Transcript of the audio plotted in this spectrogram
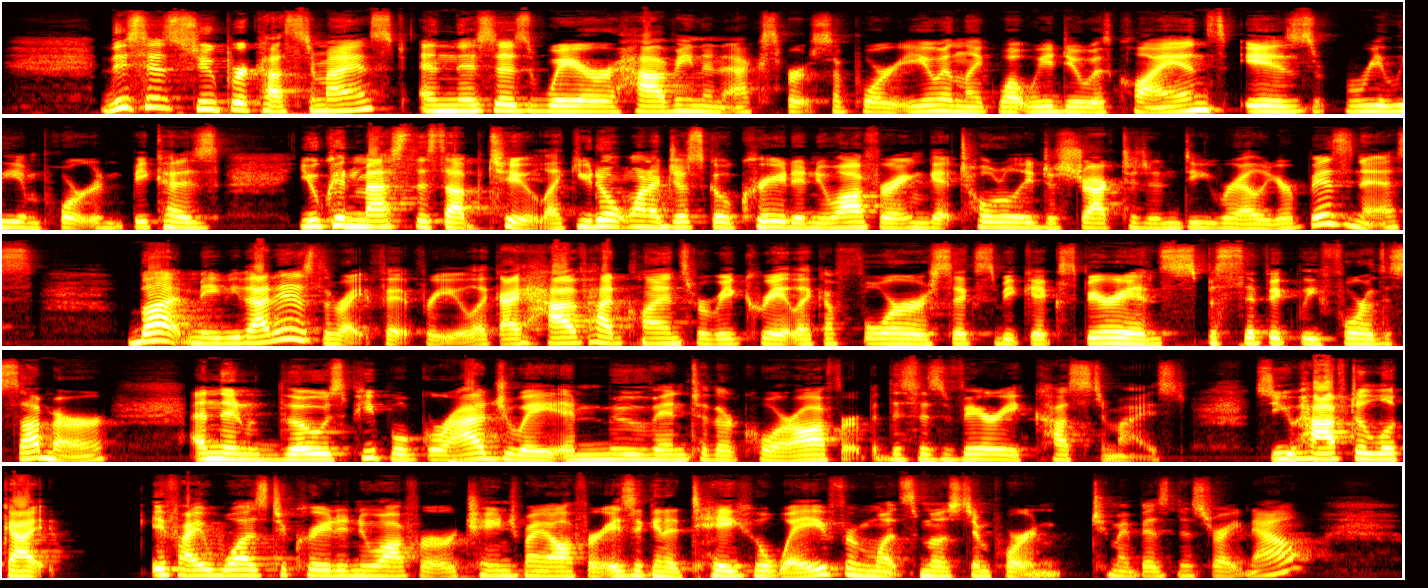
This is super customized, and this is where having an expert support you and like what we do with clients is really important because you can mess this up too. Like, you don't want to just go create a new offer and get totally distracted and derail your business. But maybe that is the right fit for you. Like, I have had clients where we create like a four or six week experience specifically for the summer. And then those people graduate and move into their core offer. But this is very customized. So you have to look at if I was to create a new offer or change my offer, is it going to take away from what's most important to my business right now?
